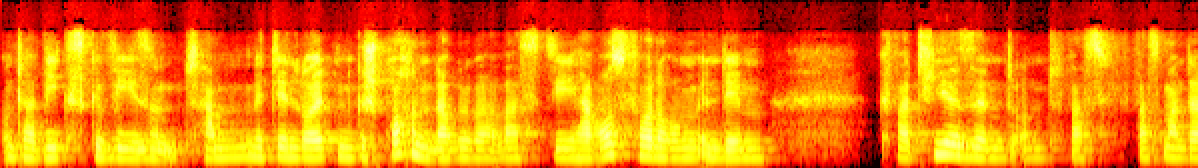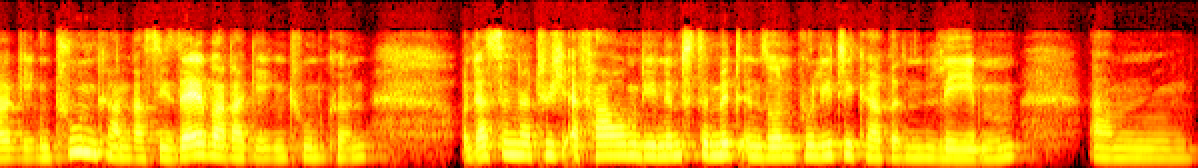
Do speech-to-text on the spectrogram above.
unterwegs gewesen und haben mit den Leuten gesprochen darüber, was die Herausforderungen in dem Quartier sind und was, was man dagegen tun kann, was sie selber dagegen tun können. Und das sind natürlich Erfahrungen, die nimmst du mit in so ein Politikerinnenleben. Ähm,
